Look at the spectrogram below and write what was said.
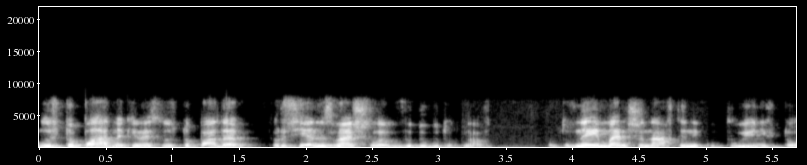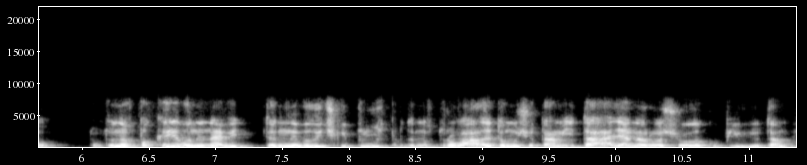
листопад, на кінець листопада, Росія не зменшила видобуток нафти. Тобто в неї менше нафти не купує ніхто. Тобто, навпаки, вони навіть невеличкий плюс продемонстрували, тому що там Італія нарощувала купівлю, там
